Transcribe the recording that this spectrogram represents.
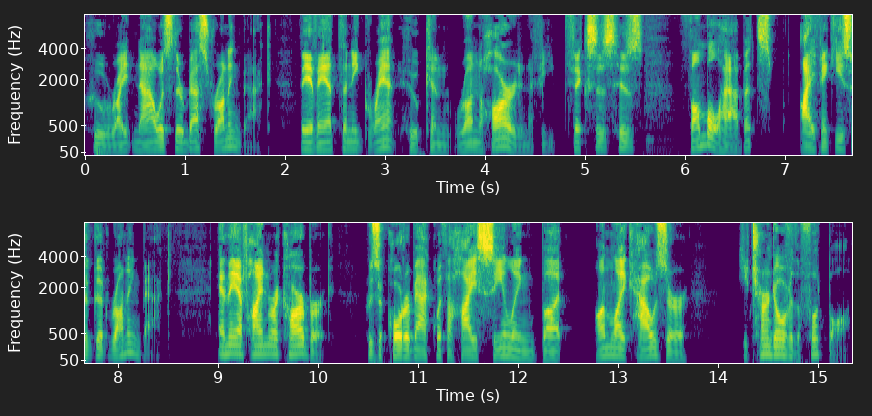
who right now is their best running back. They have Anthony Grant, who can run hard, and if he fixes his fumble habits, I think he's a good running back. And they have Heinrich Haarberg, who's a quarterback with a high ceiling, but unlike Houser, he turned over the football.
